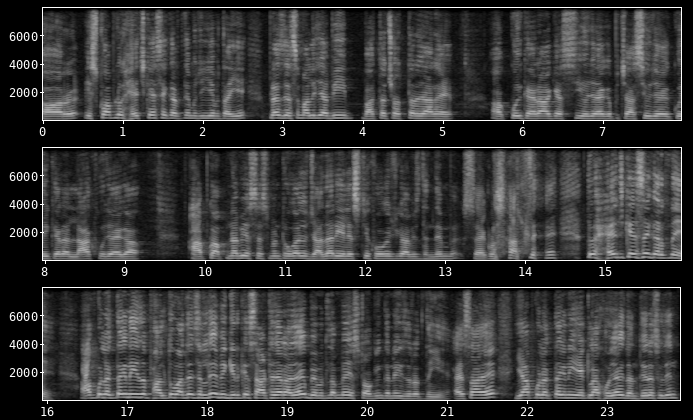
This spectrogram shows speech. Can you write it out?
और इसको आप लोग हेज कैसे करते हैं, मुझे ये बताइए। प्लस जैसे मान लीजिए अभी बहत्तर चौहत्तर हज़ार है और कोई कह रहा है कि अस्सी हो जाएगा, पचासी हो जाएगा, कोई कह रहा है लाख हो जाएगा। आपका अपना भी असेसमेंट होगा जो ज़्यादा रियलिस्टिक होगा, क्योंकि आप इस धंधे में सैकड़ों साल से हैं। तो हेज कैसे करते हैं? आपको लगता है कि नहीं सब फालतू बातें चल रही है अभी गिर के साठ हज़ार आ जाएगा बेमतलब में स्टॉकिंग करने की ज़रूरत नहीं है। ऐसा है या आपको लगता है कि नहीं एक लाख हो जाएगा धनतेरस के दिन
